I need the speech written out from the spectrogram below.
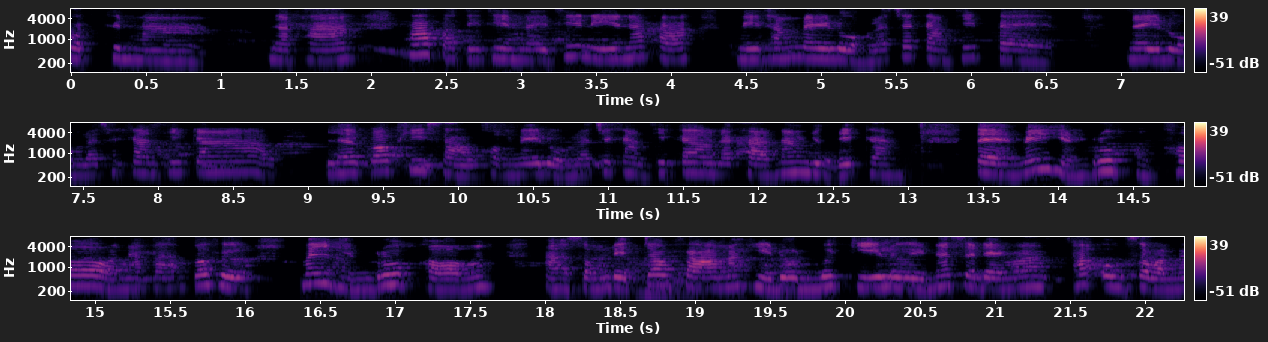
กฏขึ้นมานะคะ ภาพปฏิทินในที่นี้นะคะ มีทั้งในหลวงรัชกาลที่ 8 ในหลวงรัชกาลที่ 9 และก็พี่สาวของในหลวงรัชกาลที่ 9 นะคะ นั่งอยู่ด้วยกัน แต่ไม่เห็นรูปของพ่อนะคะ ก็คือไม่เห็นรูปของอสมเด็จเจ้าฟ้ามหิดลเมื่อกี้เลยน่าแสดงว่าพระองค์สวรร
